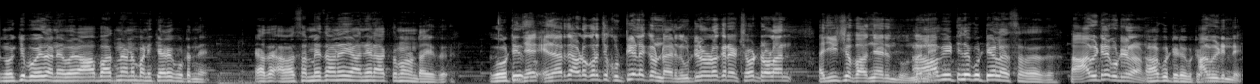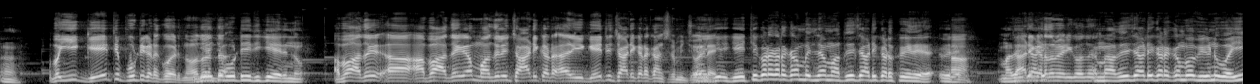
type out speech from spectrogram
നോക്കി പോയതാണ്. ആ ഭാഗത്തുനിന്നാണ് പണിക്കാരെ കൂട്ടുന്നത്. അത് ആ സമയത്താണ് ഈ ആനയുടെ ആക്രമണം ഉണ്ടായത്. യഥാർത്ഥം അവിടെ കുറച്ച് കുട്ടികളൊക്കെ ഉണ്ടായിരുന്നു. കുട്ടികളോടൊക്കെ രക്ഷപ്പെട്ടോളാൻ അജീഷ് പറഞ്ഞായിരുന്നു തോന്നുന്നു ആ അല്ലേ? വീട്ടിലെ സാർ അത്. ആ വീട്ടിലെ കുട്ടികളാണ്? ആ കുട്ടിയുടെ ആ കുട്ടികൾ വീടിന്റെ? ആ. അപ്പൊ ഈ ഗേറ്റ് പൂട്ടി കിടക്കുമായിരുന്നു അത് ഗേറ്റ് പൂട്ടിയിരിക്കുകയായിരുന്നു. അപ്പൊ അത് ആ, അപ്പൊ അദ്ദേഹം മതിൽ ചാടി കട ഈ ഗേറ്റ് ചാടി കിടക്കാൻ ശ്രമിച്ചു അല്ലേ? ഗേ- ഗേറ്റിൽ കൂടെ കിടക്കാൻ പറ്റില്ല മതിൽ ചാടി കിടക്കുക ഇത് ഇവർ. ആ. മതിൽ ചാടി ചാടി കിടന്നപ്പോ എനിക്ക് തോന്നുന്നു മതിൽ ചാടി കിടക്കുമ്പോൾ വീണ് പോയി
